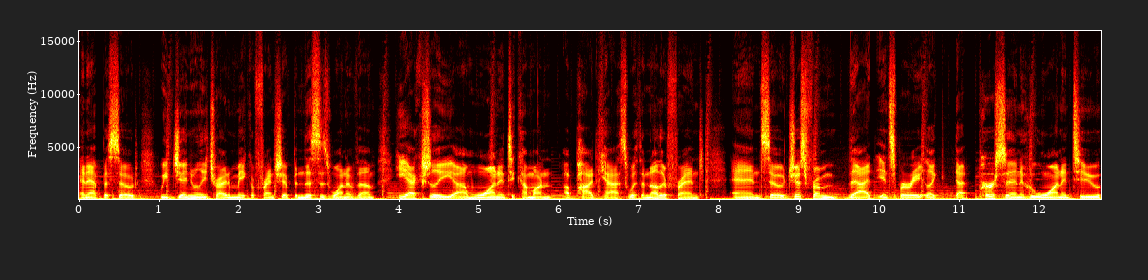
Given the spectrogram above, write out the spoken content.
an episode, we genuinely try to make a friendship, and this is one of them. He actually um, wanted to come on a podcast with another friend and so just from that inspiration, like that person who wanted to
